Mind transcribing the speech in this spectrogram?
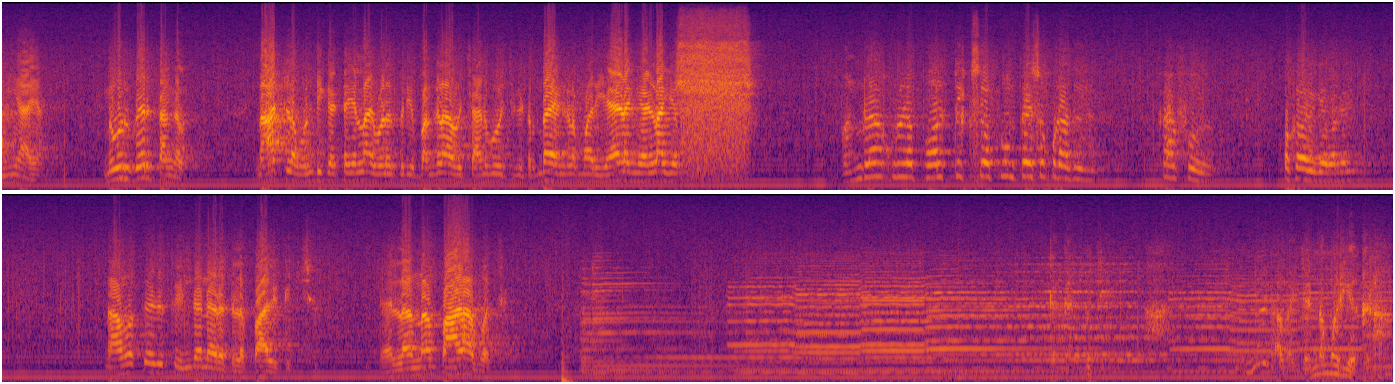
அநியாயம்? நூறு பேர் தங்கலாம். நாட்டுல ஒண்டி கட்டையெல்லாம் இவ்வளவு பெரிய பங்களா வச்சு அனுபவிச்சுக்கிட்டு இருந்தா எங்களை மாதிரி ஏழைங்க எல்லாம் பங்களாக்குள்ள பாலிடிக்ஸ் எப்பவும் பேசக்கூடாது. உட்காருங்க வரேன் நமக்கு எதுக்கு இந்த நேரத்துல பாலிடிக்ஸ் எல்லாம் தான் பாழா போச்சு. அவன் என்ன மாதிரி இருக்கிறான்?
